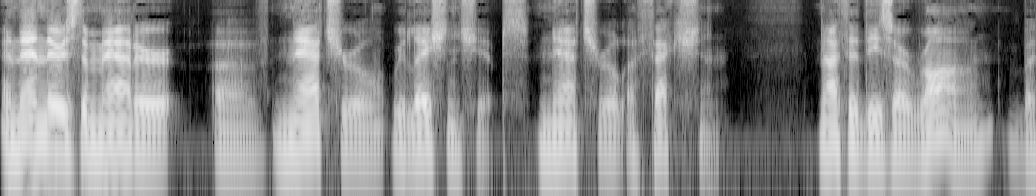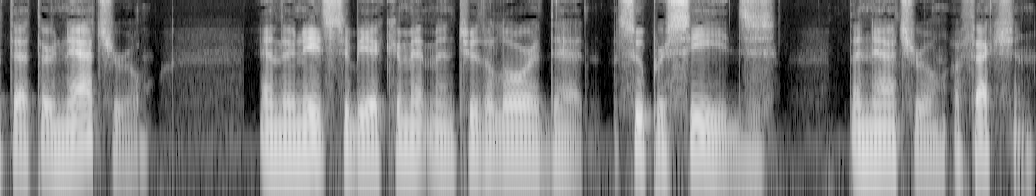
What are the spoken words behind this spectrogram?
And then there's the matter of natural relationships, natural affection. Not that these are wrong, but that they're natural. And there needs to be a commitment to the Lord that supersedes the natural affection.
